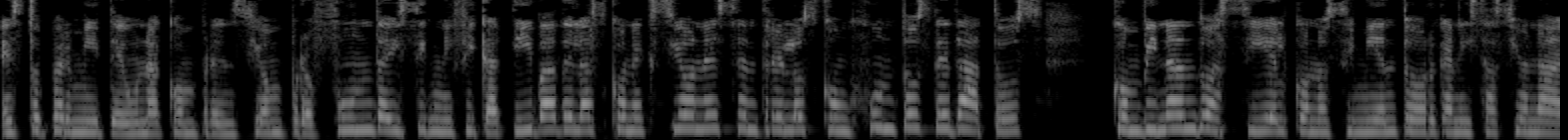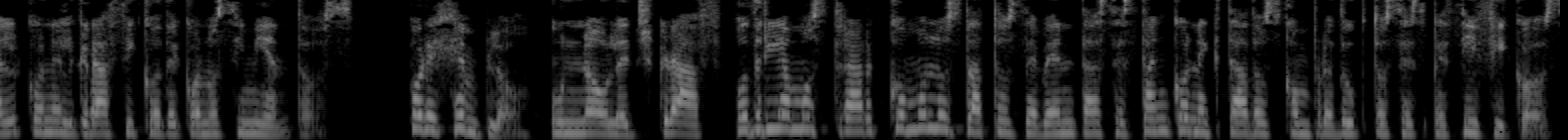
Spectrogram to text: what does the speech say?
Esto permite una comprensión profunda y significativa de las conexiones entre los conjuntos de datos, combinando así el conocimiento organizacional con el gráfico de conocimientos. Por ejemplo, un Knowledge Graph podría mostrar cómo los datos de ventas están conectados con productos específicos,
